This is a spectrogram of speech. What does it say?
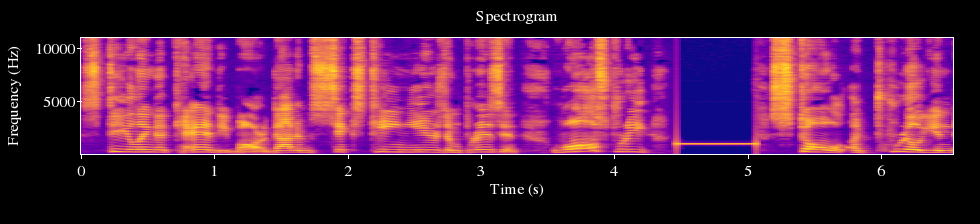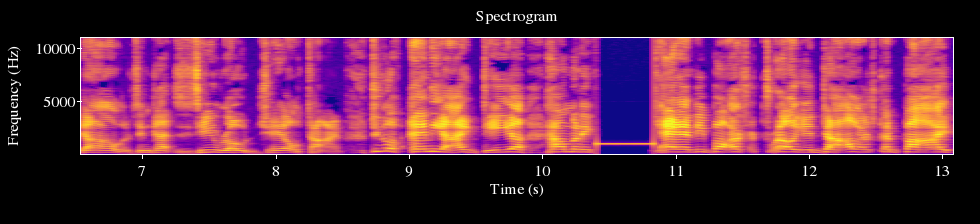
stealing a candy bar got him 16 years in prison. Wall Street stole a trillion dollars and got zero jail time. Do you have any idea how many candy bars a trillion dollars could buy?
